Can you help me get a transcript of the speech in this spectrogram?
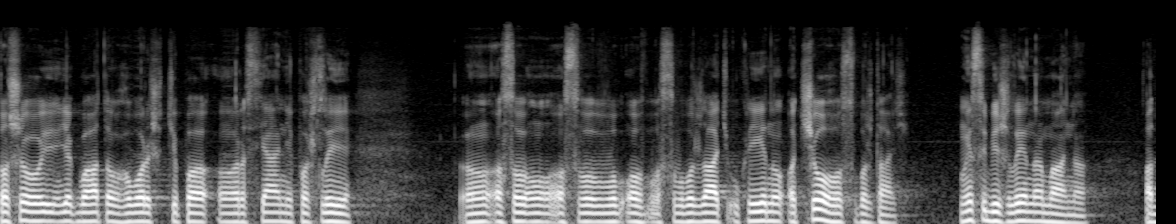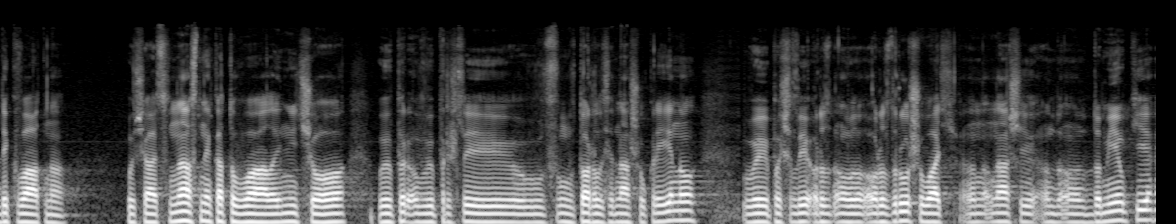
То, що як багато говорять, що типу, росіяни пішли освобождати Україну. От чого освобождати? Ми собі жили нормально, адекватно. Нас не катували, нічого. Ви, прийшли, вторглися в нашу Україну, ви почали розрушувати е, наші е, домівки, е,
